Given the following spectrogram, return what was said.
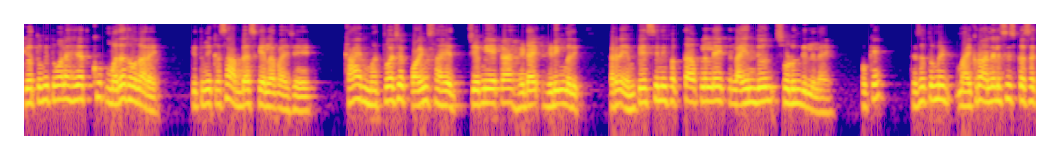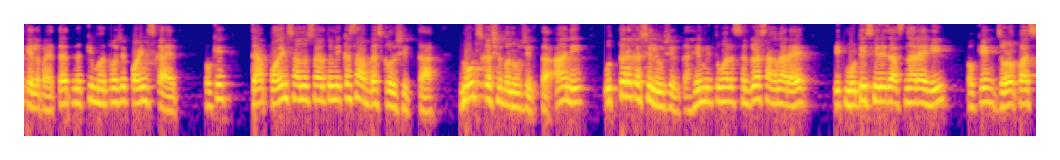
किंवा तुम्ही तुम्हाला ह्याच्यात खूप मदत होणार आहे की तुम्ही कसा अभ्यास केला पाहिजे काय महत्त्वाचे पॉईंट्स आहेत जे मी एका हेडा हेडिंगमध्ये कारण एम पी एस सीने फक्त आपल्याला एक लाईन देऊन सोडून दिलेलं आहे. ओके? त्याचं तुम्ही मायक्रो अनालिसिस कसं केलं पाहिजे? त्यात नक्की महत्त्वाचे पॉईंट्स काय आहेत? ओके? त्या पॉईंट्स अनुसार तुम्ही कसा अभ्यास करू शकता? नोट्स कसे बनवू शकता? आणि उत्तर कसे लिहू शकता? हे मी तुम्हाला सगळं सांगणार आहे. एक मोठी सिरीज असणार आहे ही ओके जवळपास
